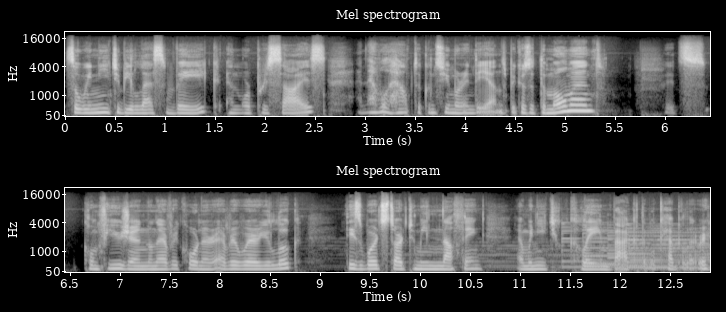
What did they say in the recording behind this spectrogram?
So we need to be less vague and more precise, and that will help the consumer in the end. Because at the moment, it's confusion on every corner, everywhere you look. These words start to mean nothing, and we need to claim back the vocabulary.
